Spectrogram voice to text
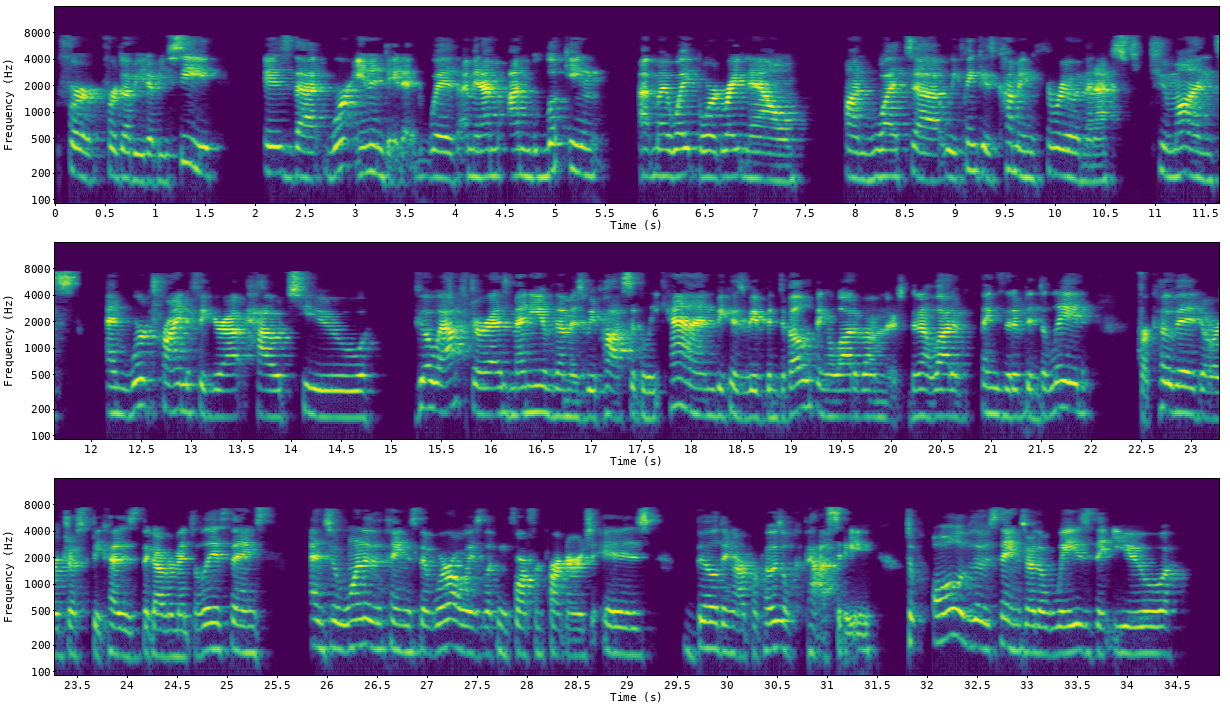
for, for WWC is that we're inundated with, I mean, I'm, I'm looking at my whiteboard right now on what uh, we think is coming through in the next two months. And we're trying to figure out how to go after as many of them as we possibly can because we've been developing a lot of them. There's been a lot of things that have been delayed for COVID or just because the government delays things. And so one of the things that we're always looking for from partners is building our proposal capacity. So all of those things are the ways that you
